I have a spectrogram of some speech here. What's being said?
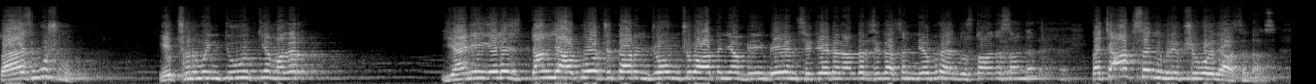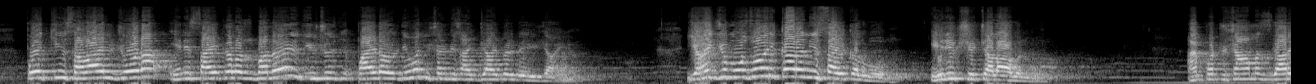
تہ وچمت یہ ون تیوت کی مگر یعنی یل ٹن اپور تران جوم واتن یا بین سٹیٹن اندر گھن نبر ہندوستانس اندر تک اکثر یم رکشہ ول آسان پت کن سوال جوڑا یعنی سائیکل بنائت یہ پیڈل دان یہ امس اک جائے پہ بیس جائے یہ موزور کران یہ سائیکل وول یہ رکشہ چلاون وول ام پہ شامس گھر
